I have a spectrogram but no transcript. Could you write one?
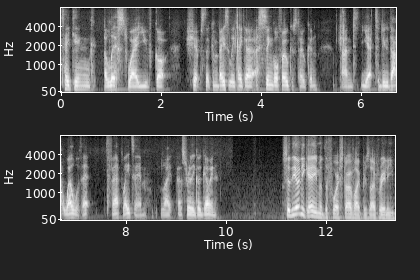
taking a list where you've got ships that can basically take a, a single focus token, and yet to do that well with it, fair play to him. Like that's really good going. So the only game of the four Star Vipers I've really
